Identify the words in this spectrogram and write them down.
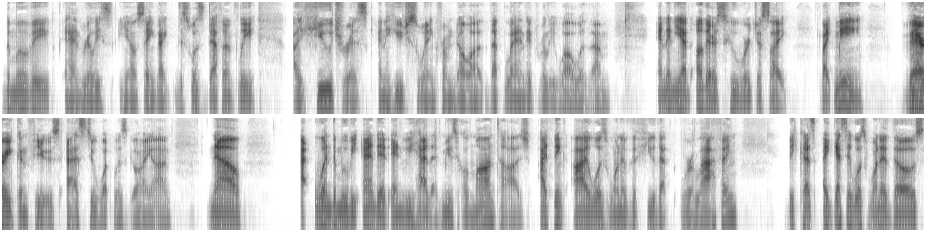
the movie and really, you know, saying like this was definitely a huge risk and a huge swing from Noah that landed really well with them. And then you had others who were just like, like me, hmm. very confused as to what was going on. Now, when the movie ended and we had that musical montage, I think I was one of the few that were laughing because I guess it was one of those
